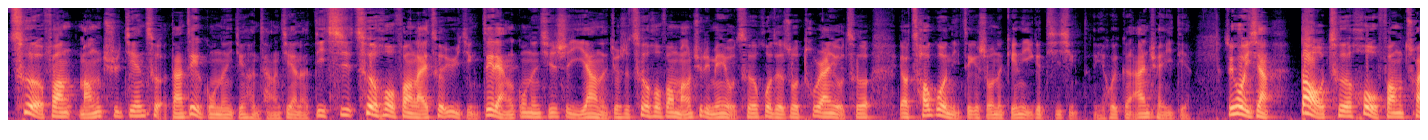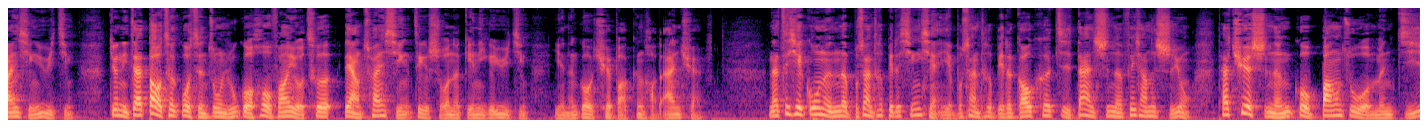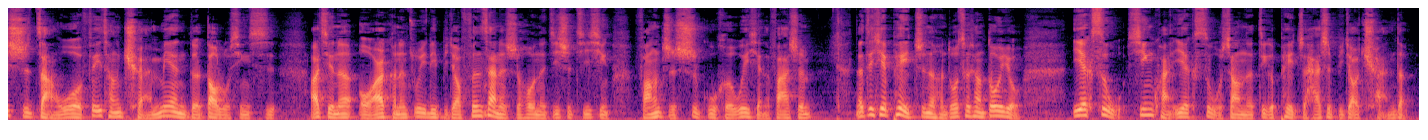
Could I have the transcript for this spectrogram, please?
侧方盲区监测，但这个功能已经很常见了。第七，侧后方来车预警，这两个功能其实是一样的，就是侧后方盲区里面有车，或者说突然有车要超过你，这个时候呢，给你一个提醒，也会更安全一点。最后一项，倒车后方穿行预警，就你在倒车过程中，如果后方有车辆穿行，这个时候呢，给你一个预警，也能够确保更好的安全。那这些功能呢，不算特别的新鲜，也不算特别的高科技，但是呢，非常的实用。它确实能够帮助我们及时掌握非常全面的道路信息，而且呢，偶尔可能注意力比较分散的时候呢，及时提醒，防止事故和危险的发生。那这些配置呢，很多车上都有，EX 五新款 EX 五上的，这个配置还是比较全的。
